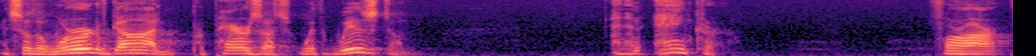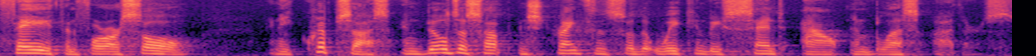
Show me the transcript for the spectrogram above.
And so the Word of God prepares us with wisdom and an anchor for our faith and for our soul, and equips us and builds us up and strengthens so that we can be sent out and bless others,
